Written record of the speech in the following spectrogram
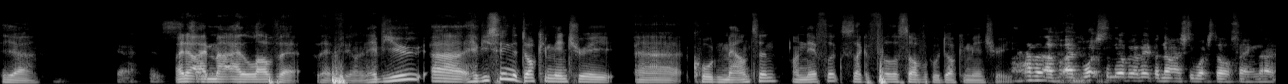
Yeah. Yeah, it's I know. I something- I love that that feeling. Have you uh have you seen the documentary uh called Mountain on Netflix? It's like a philosophical documentary. I haven't. I've, I've watched a little bit of it, but not actually watched the whole thing. No.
